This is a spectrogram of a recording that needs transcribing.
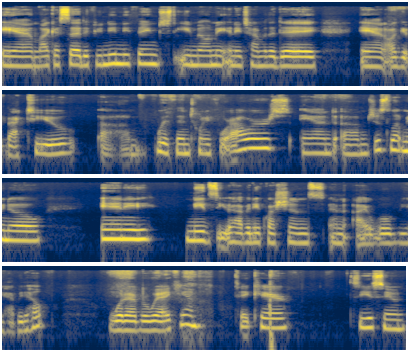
And like I said, if you need anything, just email me any time of the day, and I'll get back to you um, within 24 hours. And um, just let me know any needs that you have, any questions, and I will be happy to help whatever way I can. Take care. See you soon.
